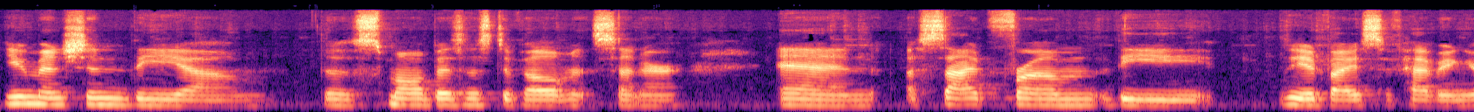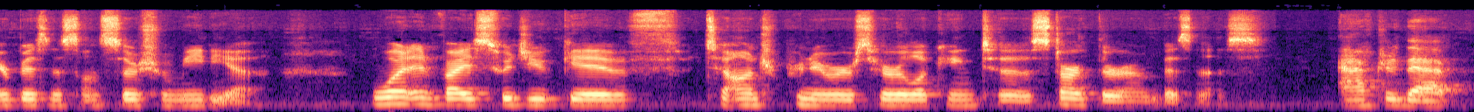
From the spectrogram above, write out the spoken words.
You mentioned the um, the Small Business Development Center, and aside from the the advice of having your business on social media, what advice would you give to entrepreneurs who are looking to start their own business? After that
